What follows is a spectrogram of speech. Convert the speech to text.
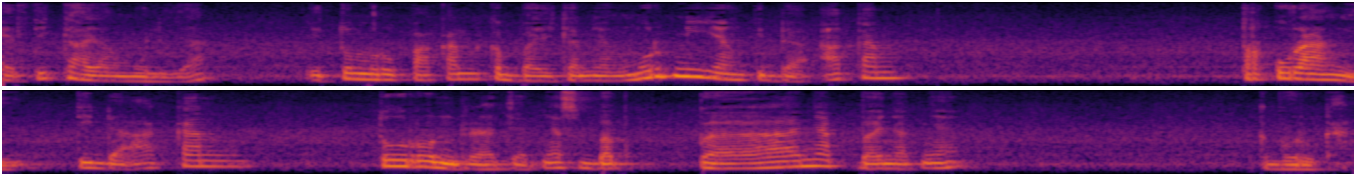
etika yang mulia, itu merupakan kebaikan yang murni yang tidak akan terkurangi, tidak akan turun derajatnya sebab banyak-banyaknya keburukan.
